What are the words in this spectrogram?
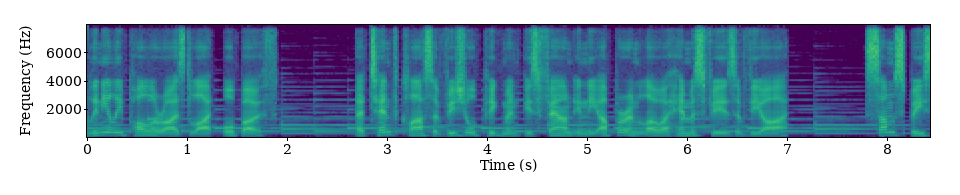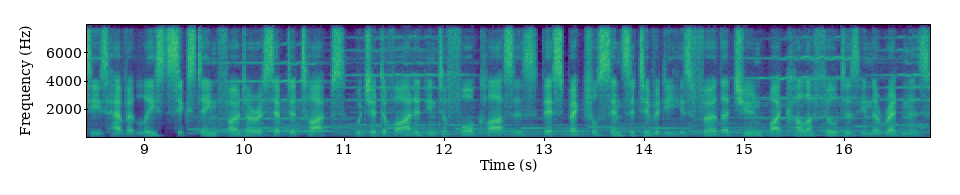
linearly polarized light, or both. A tenth class of visual pigment is found in the upper and lower hemispheres of the eye. Some species have at least 16 photoreceptor types, which are divided into four classes. Their spectral sensitivity is further tuned by color filters in the retinas,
